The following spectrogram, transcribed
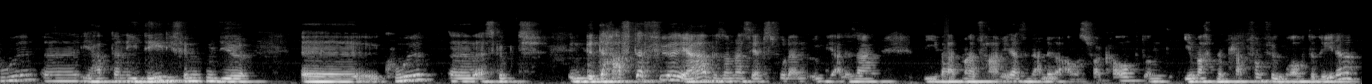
cool, äh, ihr habt da eine Idee, die finden wir äh, cool. Äh, es gibt einen Bedarf dafür, ja, besonders jetzt, wo dann irgendwie alle sagen, die, warte mal, Fahrräder sind alle ausverkauft und ihr macht eine Plattform für gebrauchte Räder.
